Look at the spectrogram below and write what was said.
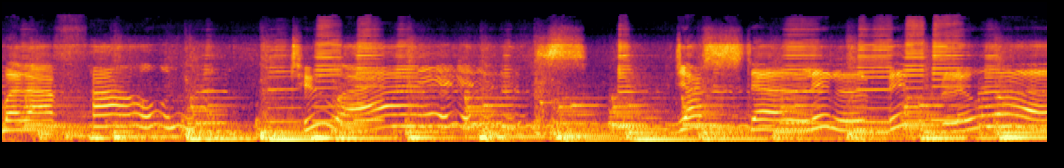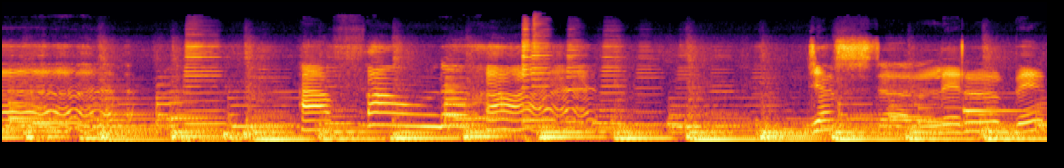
But I found two eyes just a little bit bluer. I just a little bit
